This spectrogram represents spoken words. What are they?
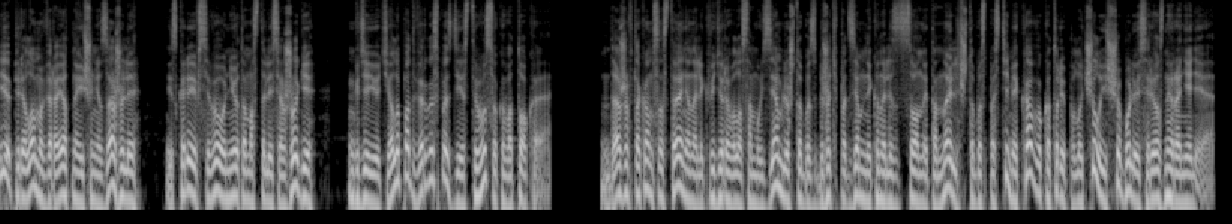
ее переломы, вероятно, еще не зажили, и, скорее всего, у нее там остались ожоги, где ее тело подверглось воздействию высокого тока. Даже в таком состоянии она ликвидировала саму Землю, чтобы сбежать в подземный канализационный тоннель, чтобы спасти Микаву, который получил еще более серьезные ранения.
